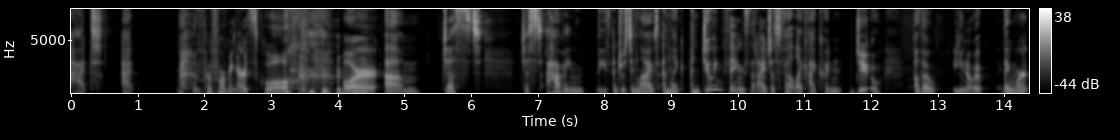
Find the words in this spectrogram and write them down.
at at performing arts school or um, just just having these interesting lives and like and doing things that I just felt like I couldn't do. Although, you know, it, they weren't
